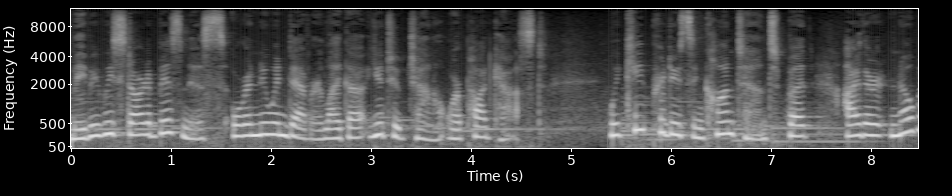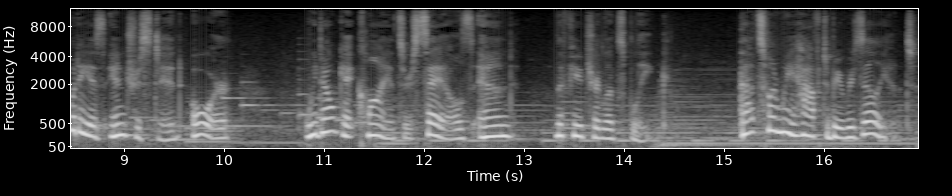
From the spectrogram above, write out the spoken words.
Maybe we start a business or a new endeavor like a YouTube channel or a podcast. We keep producing content, but either nobody is interested or we don't get clients or sales and the future looks bleak. That's when we have to be resilient.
